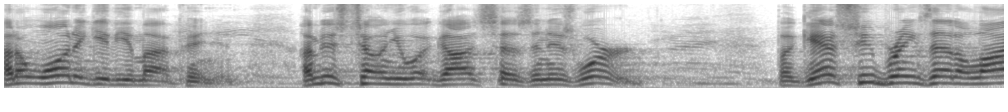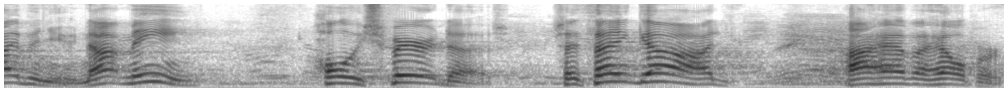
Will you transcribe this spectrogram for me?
I don't want to give you my opinion. I'm just telling you what God says in His Word. But guess who brings that alive in you? Not me. Holy Spirit does. Say, thank God I have a helper.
